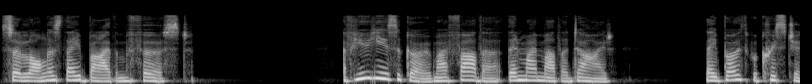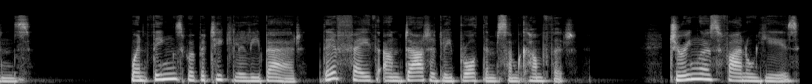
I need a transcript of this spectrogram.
so long as they buy them first. A few years ago, my father, then my mother, died. They both were Christians. When things were particularly bad, their faith undoubtedly brought them some comfort. During those final years,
